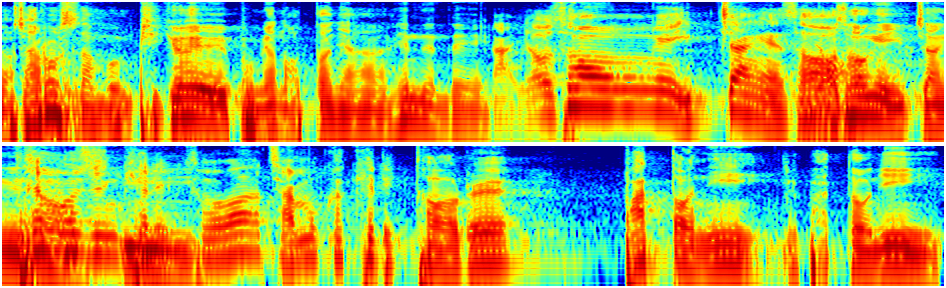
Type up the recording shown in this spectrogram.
여자로서 한번 비교해 보면 어떠냐 했는데 아, 여성의 입장에서 여성의 입장에서 태무진 음, 캐릭터와 자무카 캐릭터를 봤더니 봤더니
